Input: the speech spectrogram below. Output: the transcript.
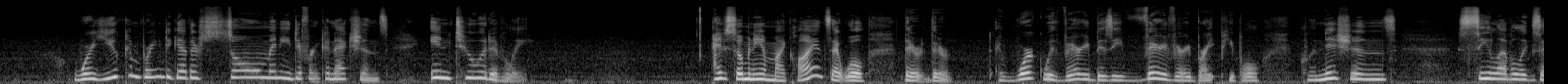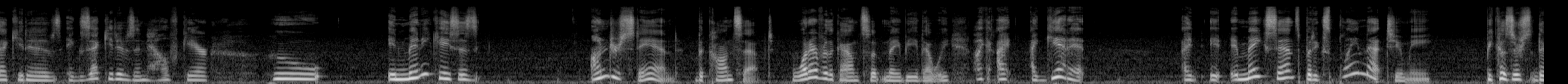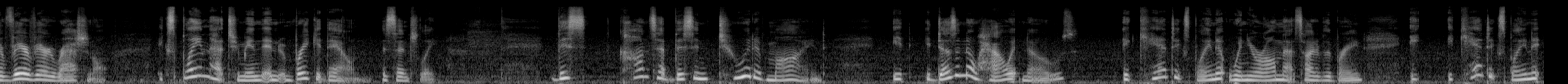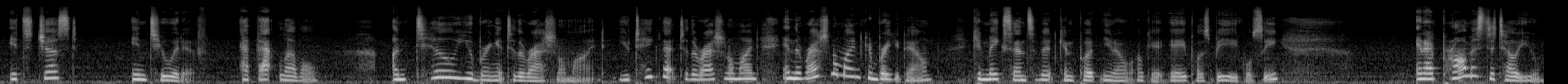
where you can bring together so many different connections intuitively. I have so many of my clients that will they're they're I work with very busy, very, very bright people, clinicians, C level executives, executives in healthcare who, in many cases, understand the concept, whatever the concept may be that we like. I, I get it. I, it, it makes sense, but explain that to me because they're, they're very, very rational. Explain that to me and, and break it down, essentially. This concept, this intuitive mind, it, it doesn't know how it knows. It can't explain it when you're on that side of the brain. It, it can't explain it. It's just intuitive at that level until you bring it to the rational mind. You take that to the rational mind, and the rational mind can break it down, can make sense of it, can put, you know, okay, A plus B equals C. And I promise to tell you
